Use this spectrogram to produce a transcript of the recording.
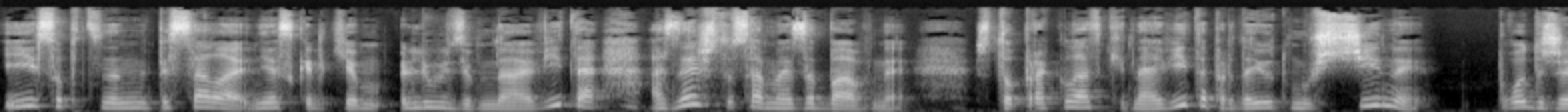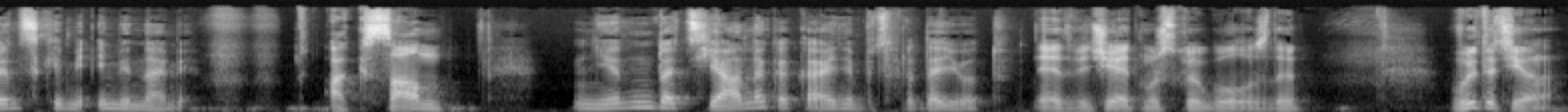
и, собственно, написала нескольким людям на Авито. А знаешь, что самое забавное? Что прокладки на Авито продают мужчины под женскими именами. Оксан? Нет, ну Татьяна какая-нибудь продает. И отвечает мужской голос, да? Вы Татьяна?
